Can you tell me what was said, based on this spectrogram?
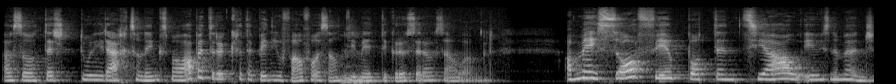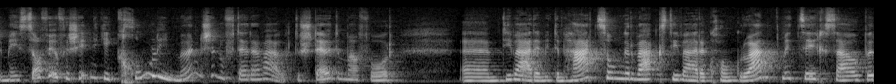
Also das tue ich rechts und links mal abdrücken, dann bin ich auf jeden Fall einen Zentimeter grösser als alle anderen. Aber wir haben so viel Potenzial in unseren Menschen. Wir haben so viele verschiedene coole Menschen auf dieser Welt. Und stell dir mal vor, ähm, die wären mit dem Herz unterwegs, die wären kongruent mit sich selber.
